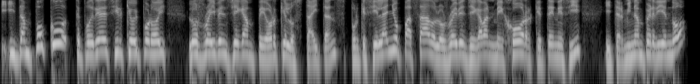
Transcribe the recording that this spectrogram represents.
y, tampoco te podría decir que hoy por hoy los Ravens llegan peor que los Titans, porque si el año pasado los Ravens llegaban mejor que Tennessee y terminan perdiendo,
